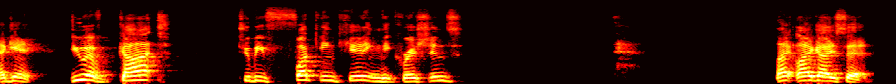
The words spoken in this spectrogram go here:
Again, you have got to be fucking kidding me, Christians. like like I said,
